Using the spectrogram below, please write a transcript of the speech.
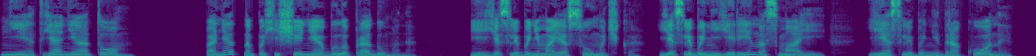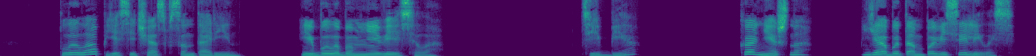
Нет, я не о том. Понятно, похищение было продумано. И если бы не моя сумочка, если бы не Ирина с Майей, если бы не драконы, плыла б я сейчас в Санторин, и было бы мне весело. Тебе? Конечно, я бы там повеселилась.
